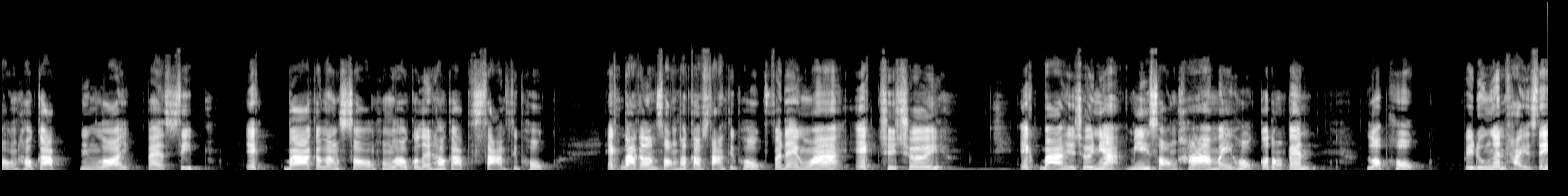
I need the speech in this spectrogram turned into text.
2เท่ากับ 180 x bar กำลัง2ของเราก็เลยเท่ากับ 36 x bar กำลัง2เท่ากับ 36 แสดงว่า x เฉยๆ x bar เฉยๆเนี่ยมี 2 ค่าไม่ 6 ก็ต้องเป็นลบ 6 ไปดูเงื่อนไขสิ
